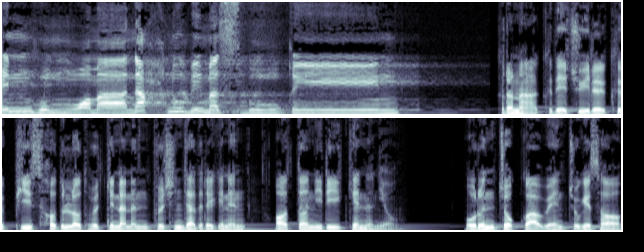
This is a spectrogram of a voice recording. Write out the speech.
منهم وما نحن بمسبوقين 그러나 그대 주위를 급히 서둘러 돌진하는 불신자들에게는 어떤 일이 있겠느뇨? 오른쪽과 왼쪽에서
